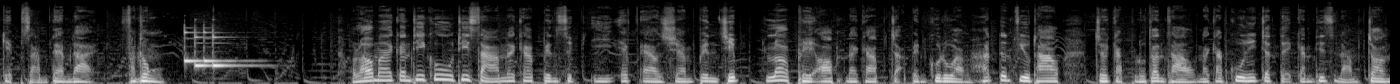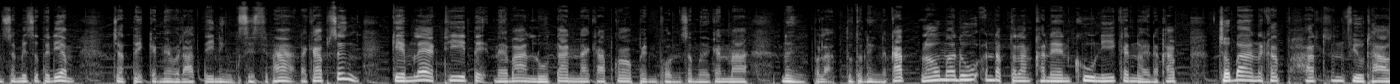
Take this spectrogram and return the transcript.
เก็บ 3 แต้มได้ ฟันธงเรามากันที่คู่ที่ 3 นะครับ เป็นศึก EFL Championship รอบเพย์ออฟนะครับจะเป็นคู่ระหว่าง h u d d e r f i e l d Town เจอกับ Luton Town นะครับคู่นี้จะเตะกันที่สนามจอห์นสมิธสเตเดียมจะเตะกันในเวลาตีหนึ่งสี่สิบห้านะครับซึ่งเกมแรกที่เตะในบ้านลูตันนะครับก็เป็นผลเสมอกันมา 1 ประตูต่อหนึ่งนะครับเรามาดูอันดับตารางคะแนนคู่นี้กันหน่อยนะครับเจ้าบ้านนะครับ h u d d e r f i e l d Town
